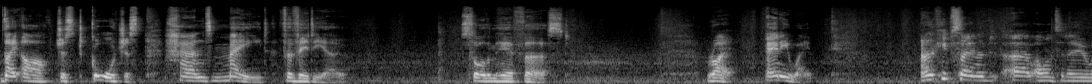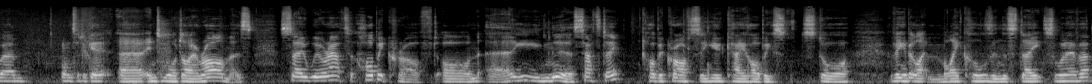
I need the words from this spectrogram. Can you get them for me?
They are just gorgeous. Hands made for video saw them here first. Right. Anyway, I keep saying that uh, I wanted to um, wanted to get uh, into more dioramas. So we were out at Hobbycraft on uh, Saturday. Hobbycraft's a UK hobby store, I think a bit like Michael's in the States or whatever.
